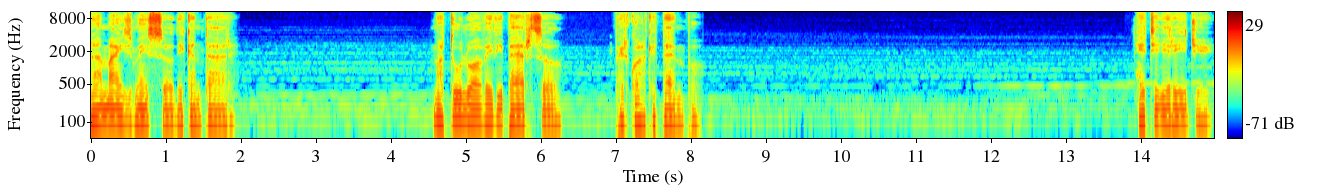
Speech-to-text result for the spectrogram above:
Non ha mai smesso di cantare, ma tu lo avevi perso per qualche tempo. E ti dirigi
